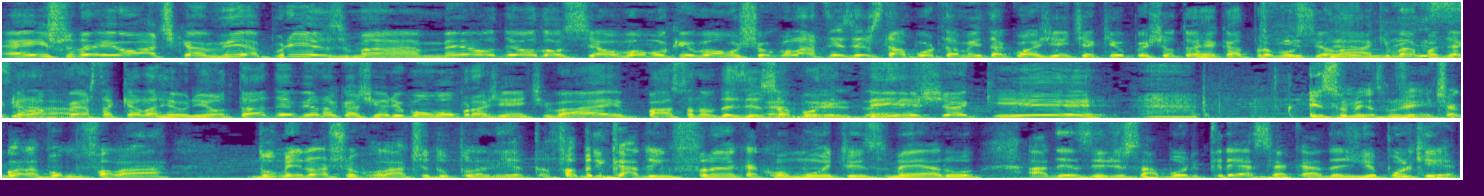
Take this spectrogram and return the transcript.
É isso daí, ótica Via Prisma. Meu Deus do céu, vamos que vamos. Chocolate Desejo Sabor também tá com a gente aqui. O Peixão tem um recado pra você lá, que vai fazer delícia. aquela festa, aquela reunião. Tá devendo a caixinha de bombom pra gente. Vai, passa no Desejo É Sabor verdade. e deixa aqui. Isso mesmo, gente. Agora vamos falar do melhor chocolate do planeta. Fabricado em Franca com muito esmero, a Desejo Sabor cresce a cada dia. Por quê?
